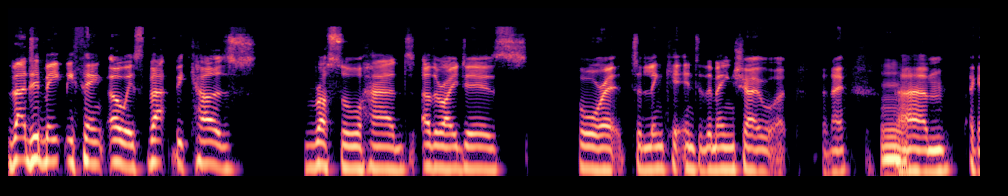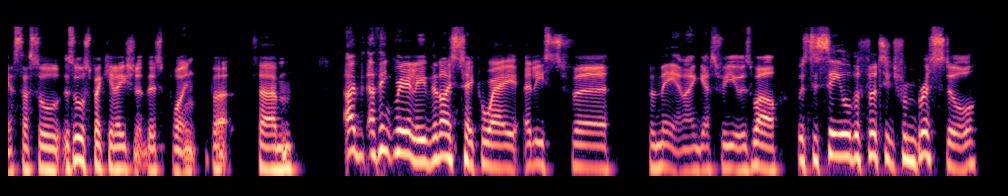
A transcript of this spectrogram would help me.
That did make me think, oh, is that because Russell had other ideas for it to link it into the main show? I don't know. Mm. Um, I guess that's all. It's all speculation at this point, but um, I, I think really the nice takeaway, at least for for me, and I guess for you as well, was to see all the footage from Bristol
